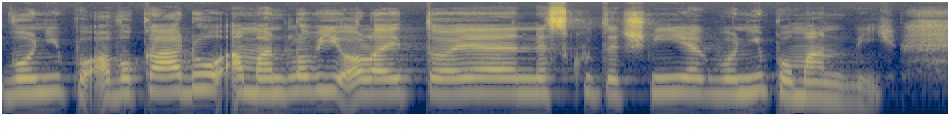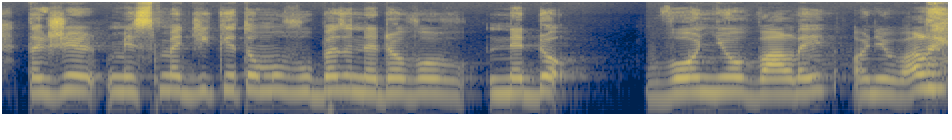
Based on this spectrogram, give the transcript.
voní po avokádu a mandlový olej, to je neskutečný, jak voní po mandlích. Takže my jsme díky tomu vůbec nedovo, nedo, voňovali, oňovali,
